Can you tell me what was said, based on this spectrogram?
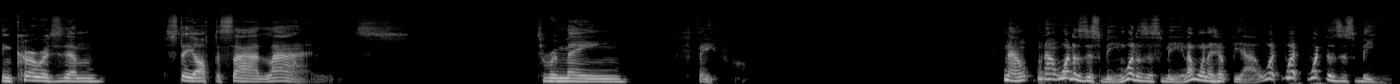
encouraged them to stay off the sidelines to remain faithful. Now, now, what does this mean? What does this mean? I want to help you out. What, what, what does this mean?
